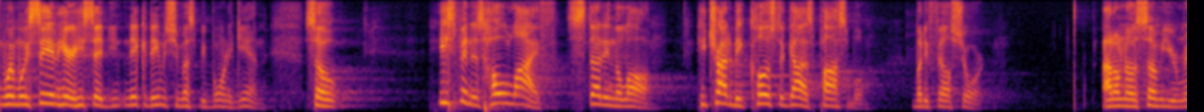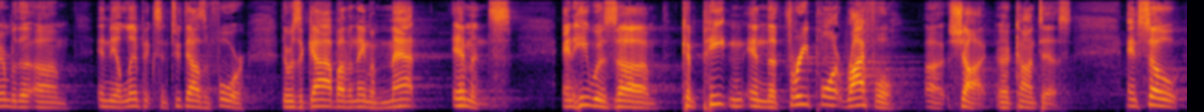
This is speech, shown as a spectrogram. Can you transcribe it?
when we see it here, he said, Nicodemus, you must be born again. So he spent his whole life studying the law. He tried to be close to God as possible but he fell short. I don't know if some of you remember the, um, in the Olympics in 2004, there was a guy by the name of Matt Emmons, and he was uh, competing in the three point rifle uh, shot uh, contest. And so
